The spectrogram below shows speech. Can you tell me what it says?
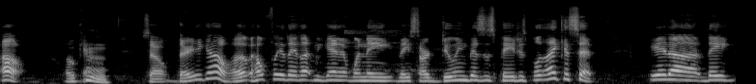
oh, okay. Hmm. So there you go. Hopefully they let me get it when they they start doing business pages. But like I said, it uh they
